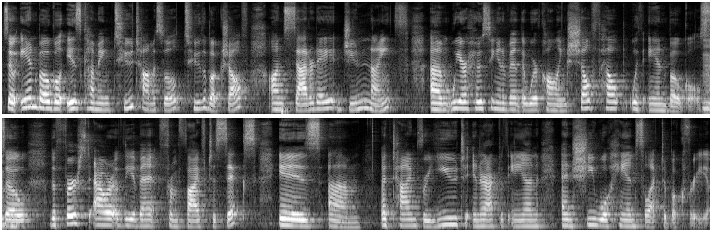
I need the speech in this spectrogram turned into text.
So Anne Bogel is coming to Thomasville to the bookshelf on Saturday, June 9th. Um, we are hosting an event that we're calling Shelf Help with Anne Bogel. So the first hour of the event from 5 to 6 is um, a time for you to interact with Anne and she will hand select a book for you.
